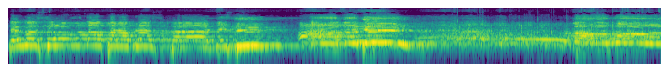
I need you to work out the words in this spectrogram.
Tengo solo una palabra para decir. ¡A la Madrid! ¡Vamos!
